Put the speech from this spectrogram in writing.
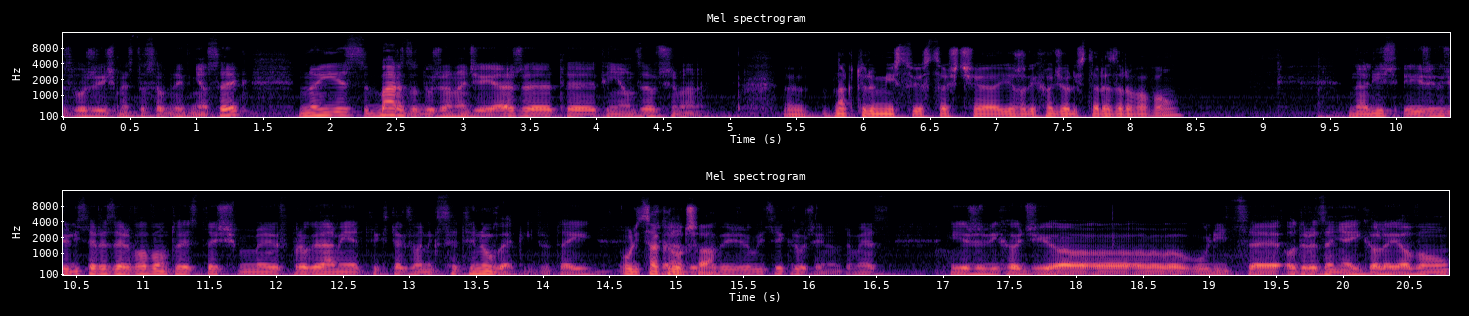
złożyliśmy stosowny wniosek. No i jest bardzo duża nadzieja, że te pieniądze otrzymamy. Y, Na którym miejscu jesteście, jeżeli chodzi o listę rezerwową? Na jeżeli chodzi o listę rezerwową, to jesteśmy w programie tych tak zwanych setynówek i tutaj Ulica Krucza. powiedzieć ulicy Kruczej. Natomiast Jeżeli chodzi o, o, o ulicę Odrodzenia i Kolejową,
